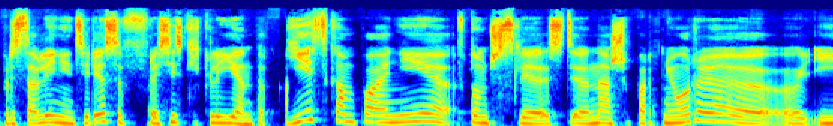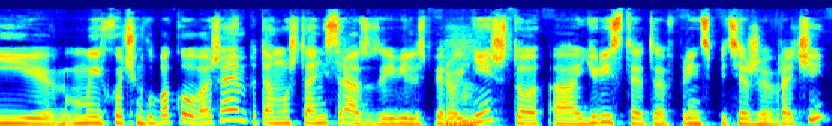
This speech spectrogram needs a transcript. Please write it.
представление интересов российских клиентов. Есть компании, в том числе наши партнеры, э, и мы их очень глубоко уважаем, потому что они сразу заявили с первых mm-hmm. дней, что э, юристы это, в принципе, те же врачи,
